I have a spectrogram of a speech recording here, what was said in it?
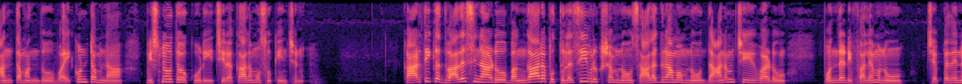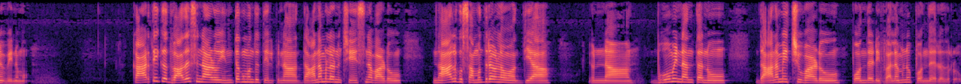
అంతమందు వైకుంఠమున విష్ణువుతో కూడి చిరకాలము సుఖించును. కార్తీక ద్వాదశి నాడు బంగారపు తులసి వృక్షమును సాలగ్రామమును దానం చేయువాడు పొందడి ఫలమును చెప్పదెను వినుము. కార్తీక ద్వాదశి నాడు ఇంతకుముందు తెలిపిన దానములను చేసినవాడు నాలుగు సముద్రాల మధ్య ఉన్న భూమినంతను దానమిచ్చువాడు పొందడి ఫలమును పొందెదరు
